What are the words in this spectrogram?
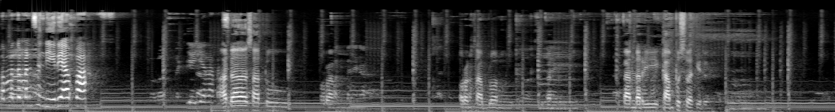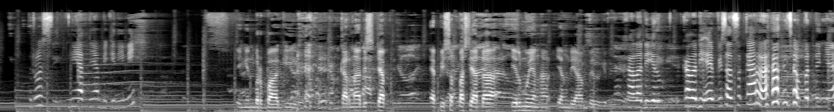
teman-teman sendiri apa? Ya iyalah ada satu orang orang sablon. Bukan bukan dari kampus lah gitu terus niatnya bikin ini? Ingin berbagi karena di setiap episode pasti ada ilmu yang yang diambil gitu. Kalau di il- kalau di episode sekarang sepertinya.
